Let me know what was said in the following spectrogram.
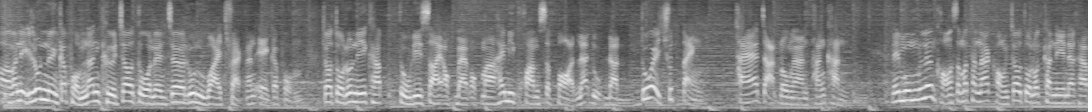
ต่อกันอีกรุ่นหนึ่งครับผมนั่นคือเจ้าตัว Ranger รุ่น Y Track นั่นเองครับผม เจ้าตัวรุ่นนี้ครับถูกดีไซน์ออกแบบออกมาให้มีความสปอร์ตและดุดันด้วยชุดแต่งแท้จากโรงงานทั้งคัน ในมุมเรื่องของสมรรถนะของเจ้าตัวรถคันนี้นะครับ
